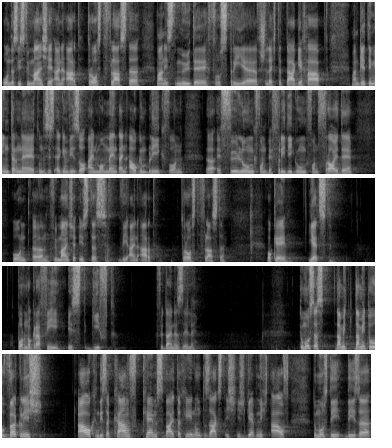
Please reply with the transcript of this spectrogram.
und es ist für manche eine Art Trostpflaster. Man ist müde, frustriert, schlechte Tage gehabt, man geht im Internet und es ist irgendwie so ein Moment, ein Augenblick von Erfüllung, von Befriedigung, von Freude. Und ähm, für manche ist es wie eine Art Trostpflaster. Okay, jetzt, Pornografie ist Gift für deine Seele. Du musst es, damit, damit du wirklich auch in dieser Kampf kämpfst weiterhin und sagst, ich, ich gebe nicht auf, du musst die, diese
